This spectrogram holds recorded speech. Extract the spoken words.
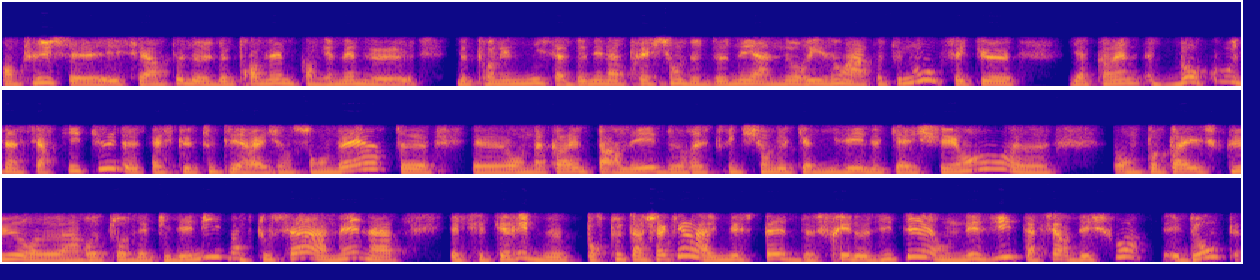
En plus, et c'est un peu le, problème quand bien même le, le Premier ministre a donné l'impression de donner un horizon à un peu tout le monde, c'est que il y a quand même beaucoup d'incertitudes. Est-ce que toutes les régions sont vertes? Euh, On a quand même parlé de restrictions localisées le cas échéant. Euh, on ne peut pas exclure euh, un retour de l'épidémie. Donc tout ça amène à, et c'est terrible pour tout un chacun, à une espèce de frilosité. On hésite à faire des choix. Et donc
